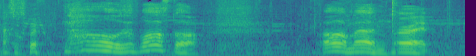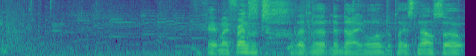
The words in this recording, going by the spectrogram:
That's a Swift. No, this is Blaster. Oh, man. Alright. Okay, my friends are they're, they're dying all over the place now, so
